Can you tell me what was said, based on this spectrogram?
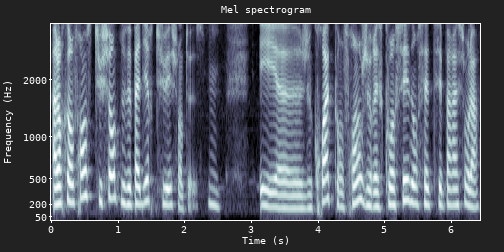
Alors qu'en France, tu chantes ne veut pas dire tu es chanteuse. Hmm. Et euh, je crois qu'en France, je reste coincée dans cette séparation-là.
